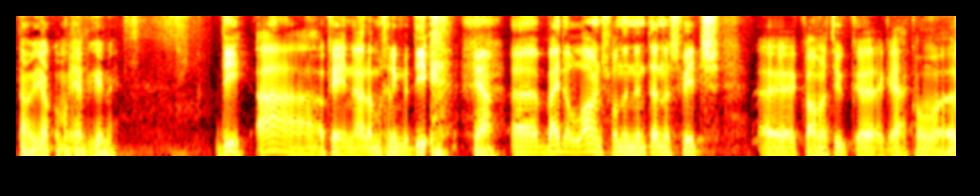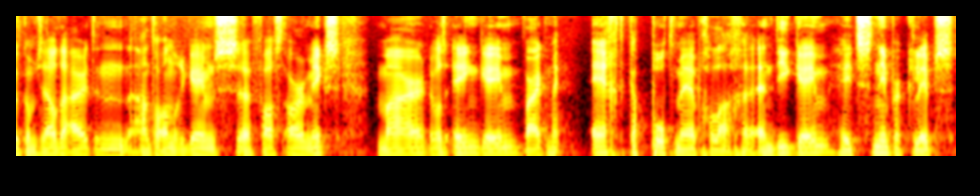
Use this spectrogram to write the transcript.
Nou, Jacco, mag jij beginnen? Die. Ah, oké. nou, dan begin ik met die. Ja, Eh, bij de launch van de Nintendo Switch eh kwam natuurlijk eh, ja, kwam, kwam Zelda uit. en Een aantal andere games, Fast RMX. Maar er was één game waar ik me echt kapot mee heb gelachen. En die game heet Snipper Clips.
